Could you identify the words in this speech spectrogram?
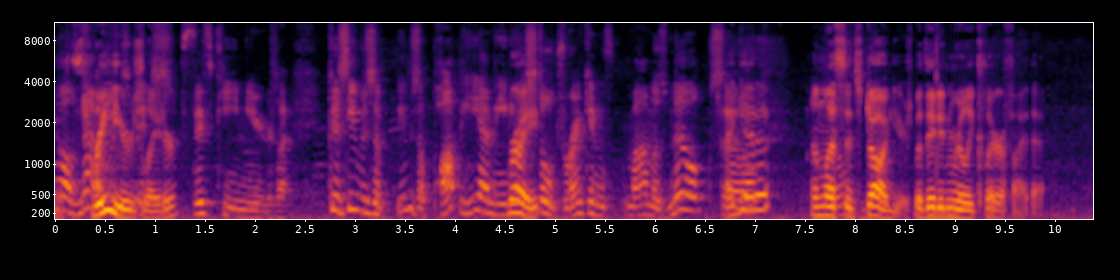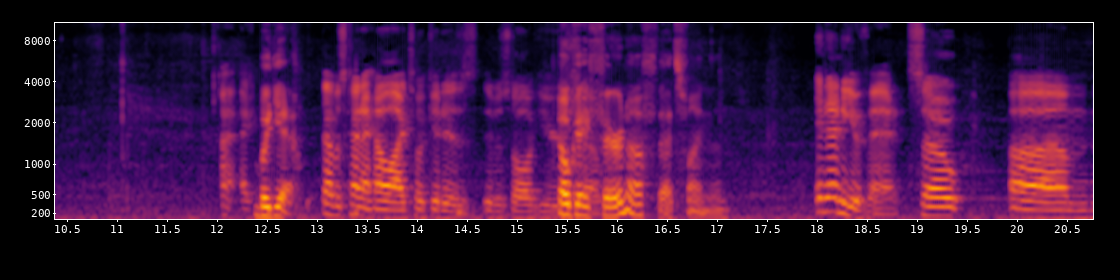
Well, no, three it's- years it's later. fifteen years later, because he was a he was a puppy. I mean, he was still drinking mama's milk. So I get it, unless it's dog years, but they didn't really clarify that. I, I, But yeah, that was kind of how I took it. Is it was dog years. okay, so- fair enough. That's fine then. in any event, so um,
